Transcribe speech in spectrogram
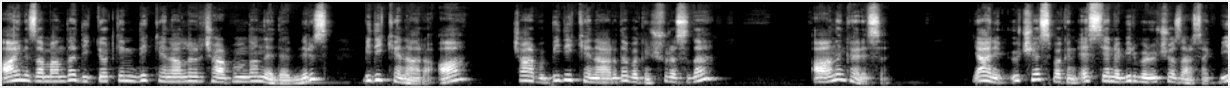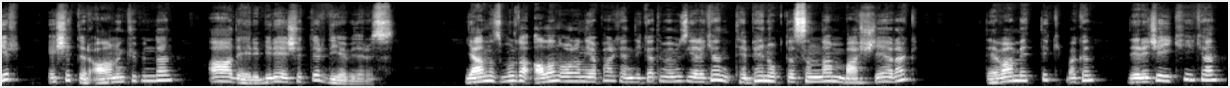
aynı zamanda dikdörtgenin dik kenarları çarpımından da edebiliriz. Bir dik kenarı a çarpı bir dik kenarı da bakın şurası da a'nın karesi. Yani 3s bakın s yerine 1 bölü 3 yazarsak 1 eşittir a'nın küpünden a değeri 1'e eşittir diyebiliriz. Yalnız burada alan oranı yaparken dikkat etmemiz gereken tepe noktasından başlayarak devam ettik. Bakın derece 2 iken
